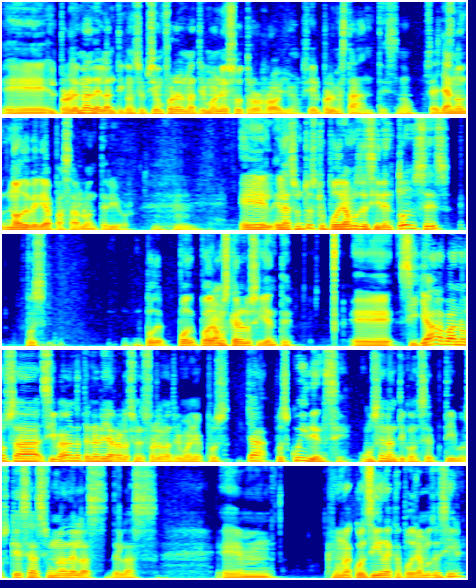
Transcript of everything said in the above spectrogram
eh, el problema de la anticoncepción fuera del matrimonio es otro rollo, sí, el problema está antes, ¿no? O sea, ya no, no debería pasar lo anterior. El, el asunto es que podríamos decir entonces, pues, pod- pod- podríamos caer en lo siguiente. Eh, si ya van a usar, si van a tener ya relaciones fuera del matrimonio, pues ya, pues cuídense, usen anticonceptivos, que esa es una de las, de las, em, una consigna que podríamos decir.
